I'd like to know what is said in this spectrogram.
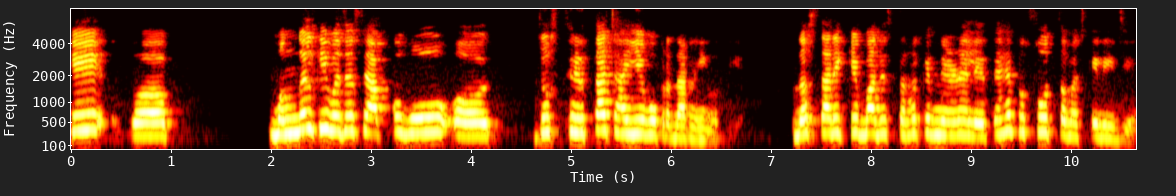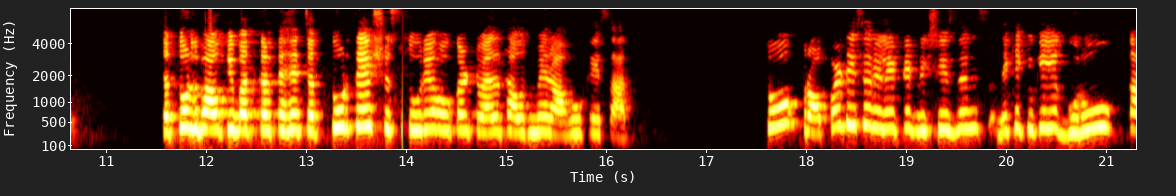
कि मंगल की वजह से आपको वो जो स्थिरता चाहिए वो प्रदान नहीं होती है। दस तारीख के बाद इस तरह के निर्णय लेते हैं तो सोच समझ के लीजिए। चतुर्थ भाव की बात करते हैं। चतुर्थेश सूर्य होकर ट्वेल्थ हाउस में राहु के साथ। तो प्रॉपर्टी से रिलेटेड डिसीज़न देखिए क्योंकि ये गुरु का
